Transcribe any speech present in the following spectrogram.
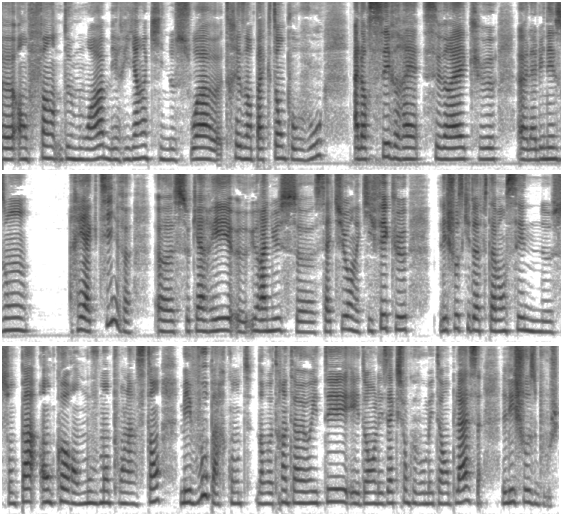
euh, en fin de mois, mais rien qui ne soit euh, très impactant pour vous. Alors c'est vrai, c'est vrai que euh, la lunaison réactive ce carré Uranus-Saturne qui fait que les choses qui doivent avancer ne sont pas encore en mouvement pour l'instant, mais vous par contre, dans votre intériorité et dans les actions que vous mettez en place, les choses bougent.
